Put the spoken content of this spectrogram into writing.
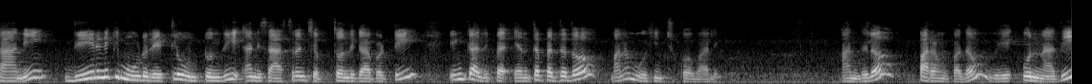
కానీ దీనికి మూడు రెట్లు ఉంటుంది అని శాస్త్రం చెప్తోంది కాబట్టి ఇంకా అది ఎంత పెద్దదో మనం ఊహించుకోవాలి. అందులో పరమపదం వే ఉన్నది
